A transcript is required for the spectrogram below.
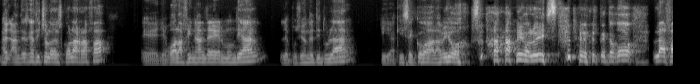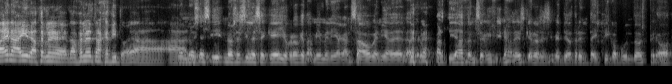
Antes que has dicho lo de Escola, Rafa, llegó a la final del Mundial, le pusieron de titular y aquí secó al amigo, al amigo Luis. Te tocó la faena ahí de hacerle, de hacerle el trajecito. ¿eh? no, sé si, no sé si le sequé, yo creo que también venía cansado, venía de, hacer un partidazo en semifinales, que no sé si metió treinta y pico puntos, pero,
